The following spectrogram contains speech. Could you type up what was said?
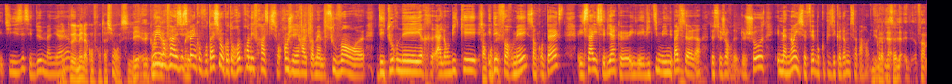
utilisé ces deux manières. Il peut aimer la confrontation aussi. Euh, oui, mais enfin, c'est n'est pas une confrontation. Quand on reprend des phrases qui sont en général quand même souvent euh, détournées, alambiquées et déformées, sans contexte, et ça, il sait bien qu'il est victime, mais il n'est pas le seul hein, de ce genre de, choses. Et maintenant, il se fait beaucoup plus économe de sa parole. enfin,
